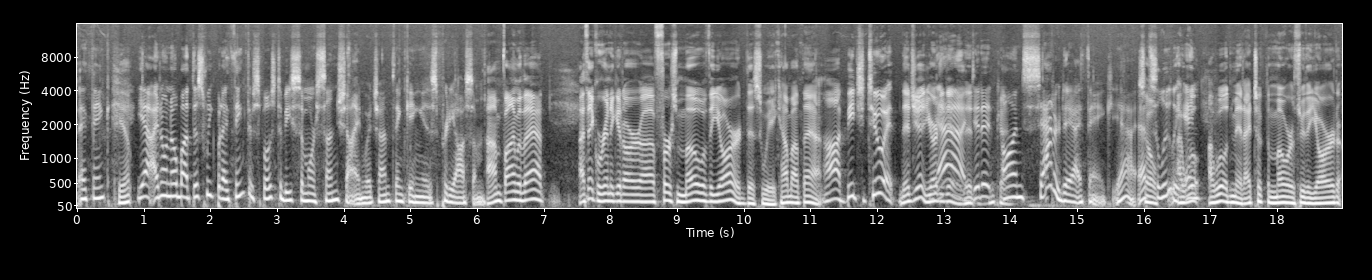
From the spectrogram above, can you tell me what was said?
I think. Yep. Yeah, I don't know about this week, but I think there's supposed to be some more sunshine, which I'm thinking is pretty awesome. I'm fine with that. I think we're going to get our uh, first mow of the yard this week. How about that? Ah, beat you to it. Did you? You already yeah, did it. I did it Okay. on Saturday, I think. Yeah, So, absolutely. I will. And- I will admit, I took the mower through the yard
